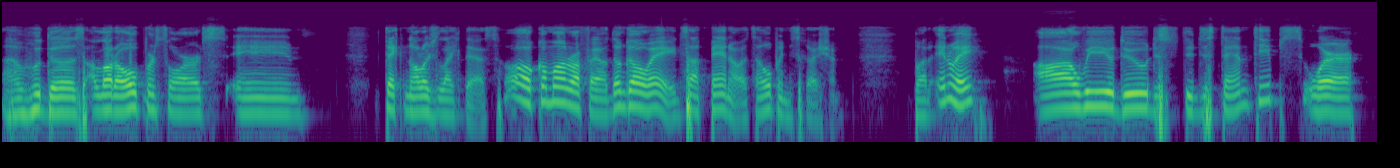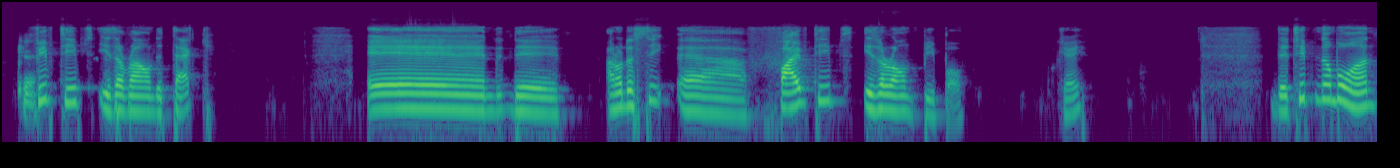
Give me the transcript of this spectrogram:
uh, who does a lot of open source and technology like this. Oh, come on, Rafael, don't go away. It's a panel, it's an open discussion. But anyway, I will do this, this 10 tips where Okay. fifth tips is around the tech and the another six, uh, five tips is around people. Okay. The tip number one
